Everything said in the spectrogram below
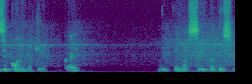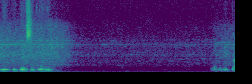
zip code in McKinney, okay? You cannot see, but this, you basically There you go.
